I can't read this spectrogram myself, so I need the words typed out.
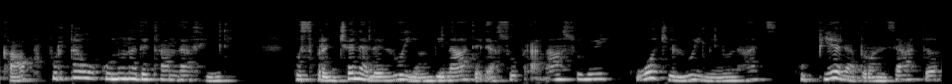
cap purta o cunună de trandafiri. Cu sprâncenele lui îmbinate deasupra nasului, cu ochii lui minunați, cu pielea bronzată,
